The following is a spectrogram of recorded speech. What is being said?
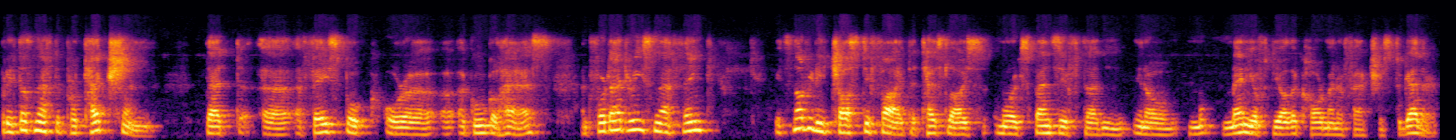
but it doesn't have the protection that uh, a Facebook or a, a, Google has. And for that reason, I think it's not really justified that Tesla is more expensive than, you know, many of the other car manufacturers together.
